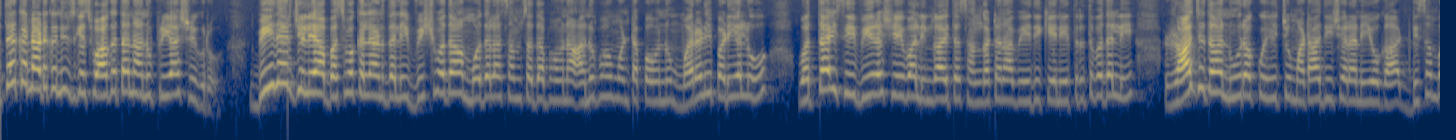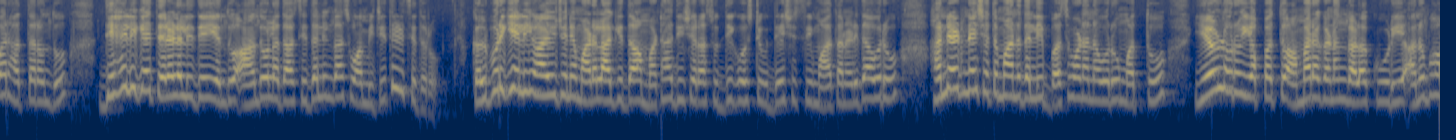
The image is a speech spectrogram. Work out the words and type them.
ಉತ್ತರ ಕರ್ನಾಟಕ ನ್ಯೂಸ್ಗೆ ಸ್ವಾಗತ. ನಾನು ಪ್ರಿಯಾ ಶ್ರೀಗುರು. ಬೀದರ್ ಜಿಲ್ಲೆಯ ಬಸವ ಕಲ್ಯಾಣದಲ್ಲಿ ವಿಶ್ವದ ಮೊದಲ ಸಂಸದ ಭವನ ಅನುಭವ ಮಂಟಪವನ್ನು ಮರಳಿ ಪಡೆಯಲು ಒತ್ತಾಯಿಸಿ ವೀರಶೈವ ಲಿಂಗಾಯತ ಸಂಘಟನಾ ವೇದಿಕೆ ನೇತೃತ್ವದಲ್ಲಿ ರಾಜ್ಯದ ನೂರಕ್ಕೂ ಹೆಚ್ಚು ಮಠಾಧೀಶರ ನಿಯೋಗ ಡಿಸೆಂಬರ್ ಹತ್ತರಂದು ದೆಹಲಿಗೆ ತೆರಳಲಿದೆ ಎಂದು ಆಂದೋಲನದ ಸಿದ್ದಲಿಂಗ ಸ್ವಾಮೀಜಿ ತಿಳಿಸಿದರು. ಕಲಬುರಗಿಯಲ್ಲಿ ಆಯೋಜನೆ ಮಾಡಲಾಗಿದ್ದ ಮಠಾಧೀಶರ ಸುದ್ದಿಗೋಷ್ಠಿ ಉದ್ದೇಶಿಸಿ ಮಾತನಾಡಿದ ಅವರು, ಹನ್ನೆರಡನೇ ಶತಮಾನದಲ್ಲಿ ಬಸವಣ್ಣನವರು ಮತ್ತು ಏಳ್ನೂರ ಎಪ್ಪತ್ತು ಅಮರಗಣಗಳ ಕೂಡಿ ಅನುಭವ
